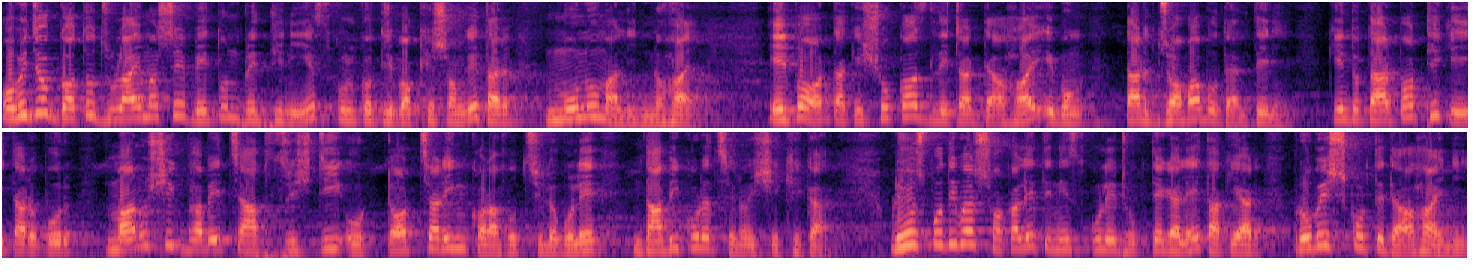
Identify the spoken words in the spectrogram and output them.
অভিযোগ, গত জুলাই মাসে বেতন বৃদ্ধি নিয়ে স্কুল কর্তৃপক্ষের সঙ্গে তার মনোমালিন্য হয়। এরপর তাকে শোকজ লেটার দেওয়া হয় এবং তার জবাবও দেন তিনি। কিন্তু তারপর থেকেই তার উপর মানসিকভাবে চাপ সৃষ্টি ও টর্চারিং করা হচ্ছিল বলে দাবি করেছেন ওই শিক্ষিকা। বৃহস্পতিবার সকালে তিনি স্কুলে ঢুকতে গেলে তাকে আর প্রবেশ করতে দেওয়া হয়নি।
